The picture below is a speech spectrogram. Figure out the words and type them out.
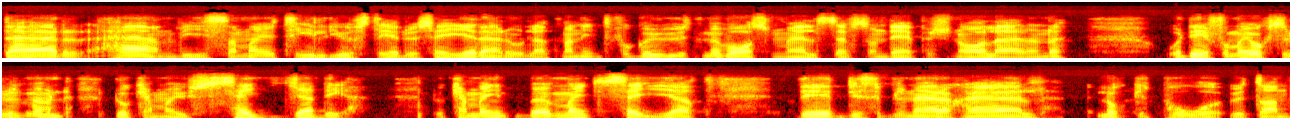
där hänvisar man ju till just det du säger där Olle, att man inte får gå ut med vad som helst eftersom det är personalärende. Och det får man ju också, men då kan man ju säga det. Då kan man, behöver man inte säga att det är disciplinära skäl, locket på, utan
